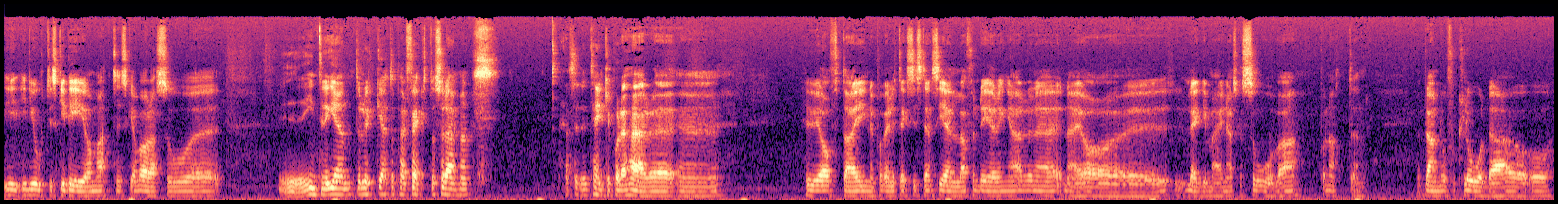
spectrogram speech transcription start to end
i- idiotisk idé om att det ska vara så eh, intelligent och lyckat och perfekt och sådär. Men Alltså, jag tänker på det här eh, eh, hur jag ofta är inne på väldigt existentiella funderingar när, när jag eh, lägger mig när jag ska sova på natten. Ibland då får klåda och, och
